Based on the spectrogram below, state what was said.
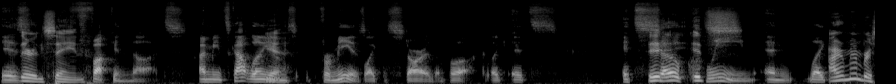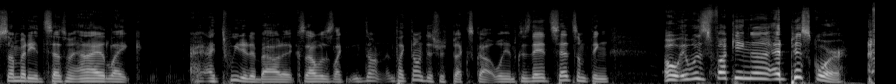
is they're insane, fucking nuts. I mean, Scott Williams yeah. for me is like the star of the book. Like it's it's so it, clean it's, and like I remember somebody had said something, and I like I, I tweeted about it because I was like, don't like don't disrespect Scott Williams because they had said something. Oh, it was fucking uh, Ed Piskor.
